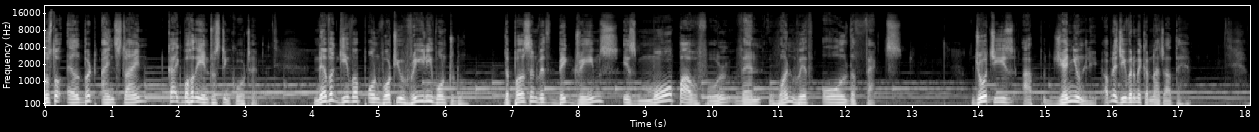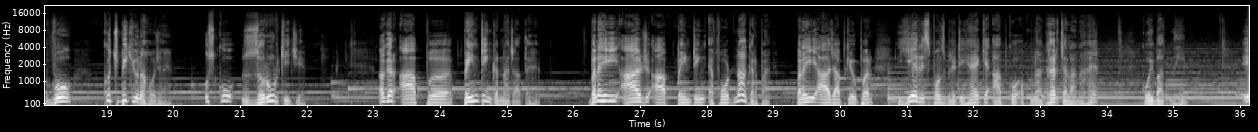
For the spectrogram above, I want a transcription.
दोस्तों Albert Einstein का एक बहुत ही इंटरेस्टिंग कोट है। Never give up on what you really want to do the person with big dreams is more powerful than one with all the facts जो चीज़ आप genuinely अपने जीवन में करना चाहते हैं, वो कुछ भी क्यों ना हो जाए, उसको ज़रूर कीजिए। अगर आप पेंटिंग करना चाहते हैं, भले ही आज आप पेंटिंग अफोर्ड ना कर पाए भले ही आज आपके ऊपर ये रिस्पॉन्सिबिलिटी है कि आपको अपना घर चलाना है, कोई बात नहीं।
